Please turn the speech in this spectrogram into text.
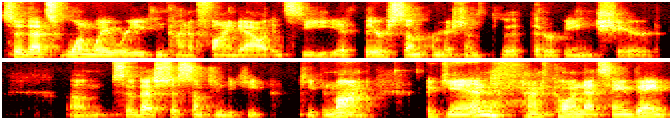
So that's one way where you can kind of find out and see if there's some permissions that, that are being shared. Um, so that's just something to keep keep in mind. Again, kind of going that same vein.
